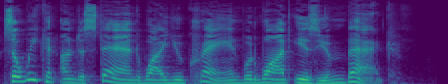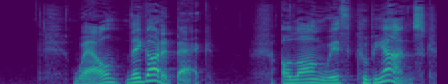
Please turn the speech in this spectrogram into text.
So we can understand why Ukraine would want Izium back. Well, they got it back, along with Kupiansk,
